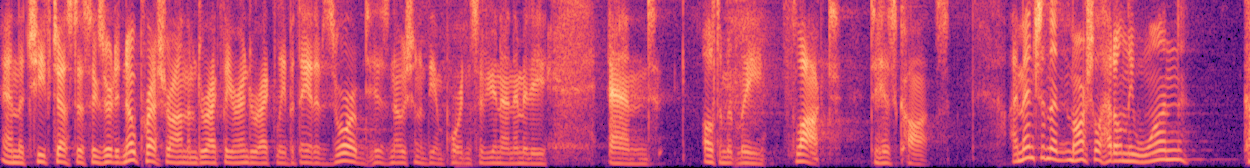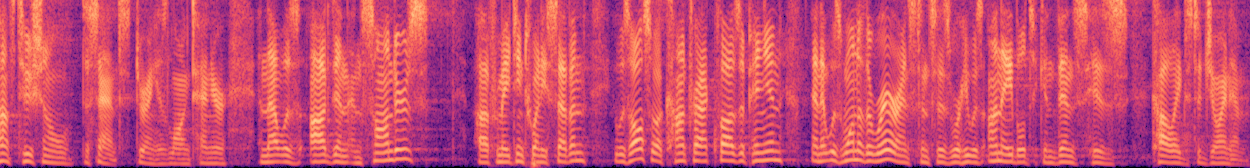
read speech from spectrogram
and the Chief Justice exerted no pressure on them directly or indirectly, but they had absorbed his notion of the importance of unanimity and ultimately flocked to his cause. I mentioned that Marshall had only one constitutional dissent during his long tenure, and that was Ogden and Saunders uh, from 1827. It was also a contract clause opinion, and it was one of the rare instances where he was unable to convince his colleagues to join him.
